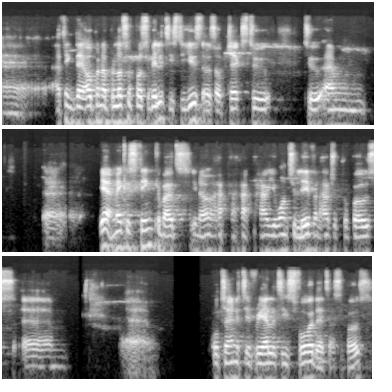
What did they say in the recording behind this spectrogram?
uh, I think they open up lots of possibilities to use those objects to, to, um, uh, yeah, make us think about, you know, how you want to live and how to propose um, uh, alternative realities for that, I suppose.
